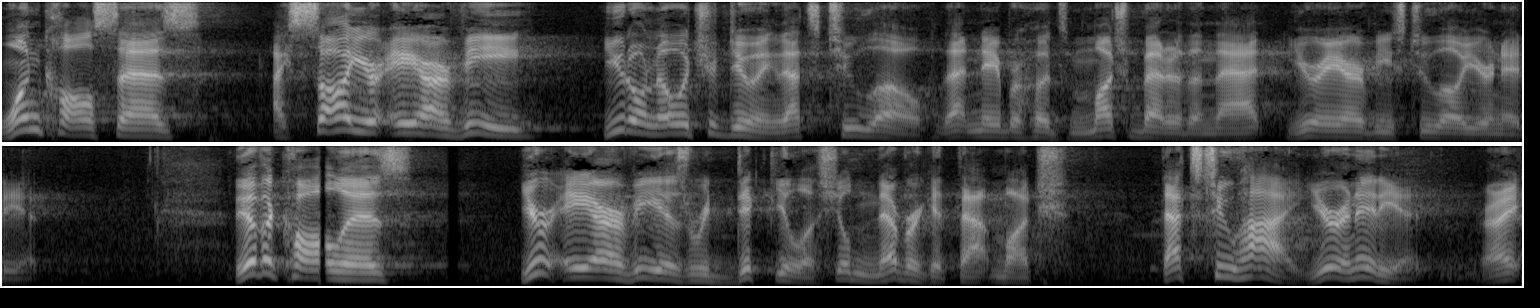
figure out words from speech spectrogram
One call says, I saw your ARV, you don't know what you're doing, that's too low. That neighborhood's much better than that. Your ARV's too low, you're an idiot. The other call is, Your ARV is ridiculous. You'll never get that much. That's too high. You're an idiot, right?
